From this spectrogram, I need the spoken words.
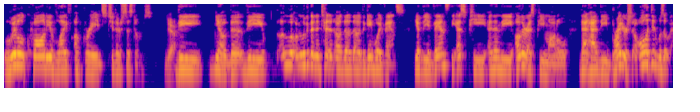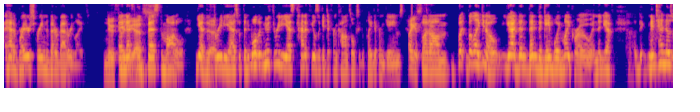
little quality of life upgrades to their systems. yeah. The you know the the uh, look, I mean, look at the Nintendo uh, the, the the Game Boy Advance. You have the Advance, the SP, and then the other SP model that had the brighter. All it did was it had a brighter screen and a better battery life New 3DS. and that's the best model. Yeah, the Yeah. 3DS with the well, the new 3DS kind of feels like a different console because it can play different games. I guess. But it's fine. um, but but like you know, you had then then the Game Boy Micro, and then you have the, Nintendo's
